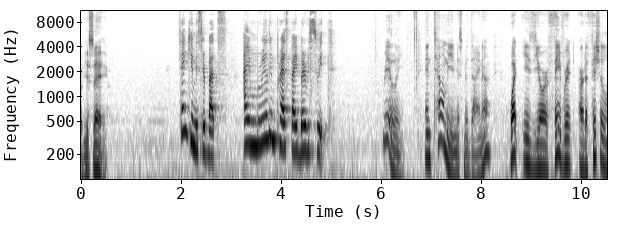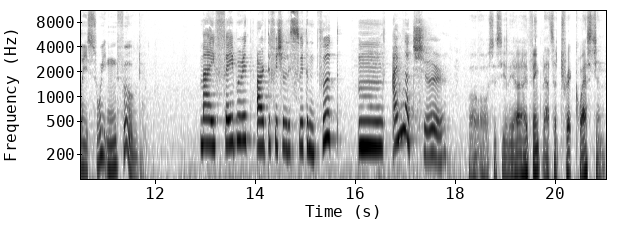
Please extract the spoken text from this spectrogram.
what do you say? Thank you, Mr. Butts. I'm really impressed by Very Sweet. Really? And tell me, Miss Medina, what is your favorite artificially sweetened food? My favorite artificially sweetened food? Mm, I'm not sure. Oh, oh, Cecilia, I think that's a trick question.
